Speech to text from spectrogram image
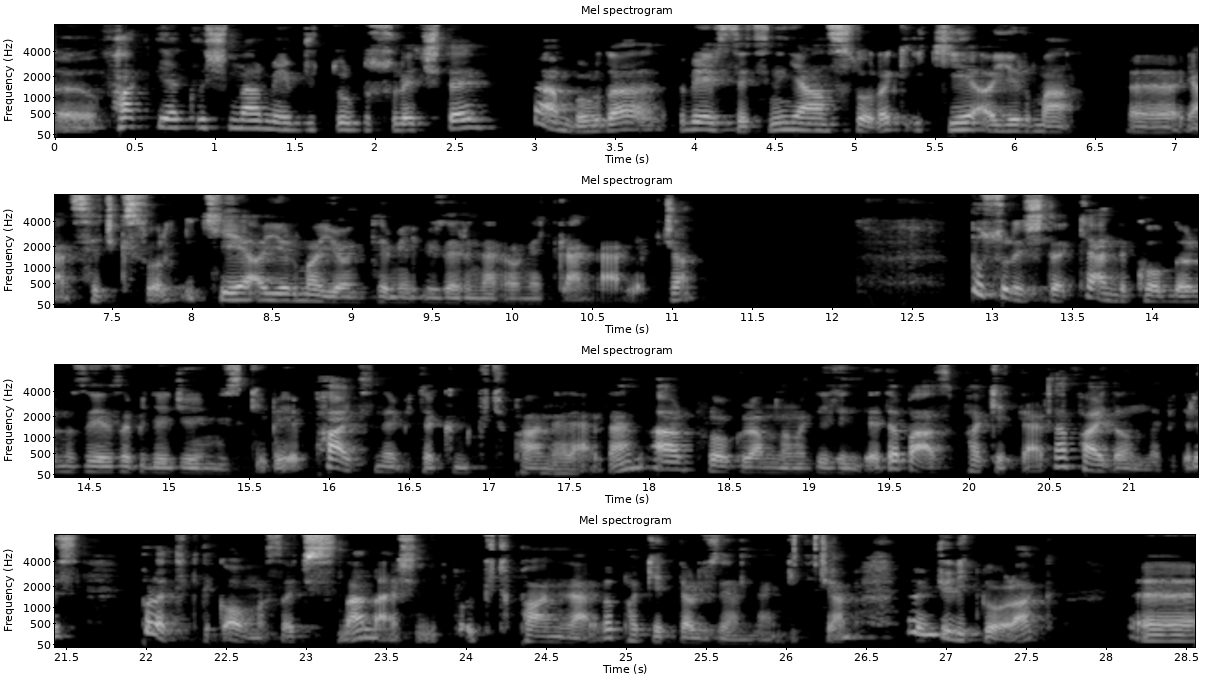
Ee, farklı yaklaşımlar mevcuttur bu süreçte. Ben burada veri setini yansıt olarak ikiye ayırma, e, yani seçkisi olarak ikiye ayırma yöntemi üzerinden örneklemler yapacağım. Bu süreçte kendi kodlarımızı yazabileceğimiz gibi Python'a bir takım kütüphanelerden, R programlama dilinde de bazı paketlerden faydalanabiliriz. Pratiklik olması açısından ben şimdi kütüphaneler ve paketler üzerinden gideceğim. Öncelikli olarak e,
